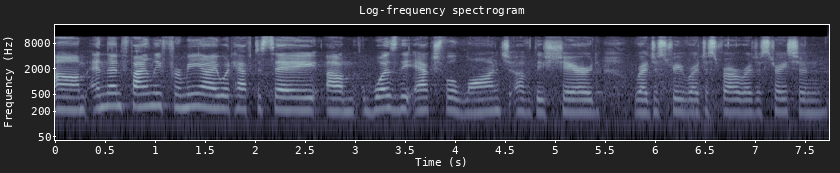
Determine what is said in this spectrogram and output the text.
Um, and then finally, for me, I would have to say, um, was the actual launch of the shared registry, registrar registration,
